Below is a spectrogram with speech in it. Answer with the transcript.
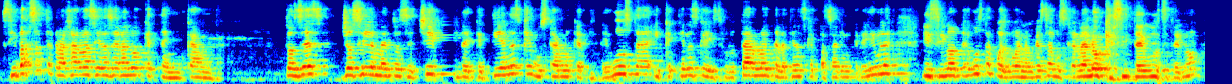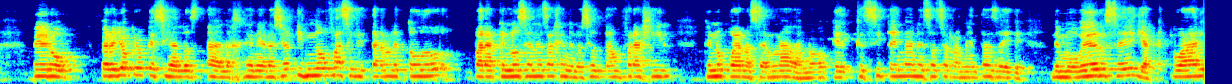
Si vas a trabajar, vas a ir a hacer algo que te encanta. Entonces, yo sí le meto ese chip de que tienes que buscar lo que a ti te gusta y que tienes que disfrutarlo y te la tienes que pasar increíble. Y si no te gusta, pues bueno, empieza a buscar algo que sí te guste, ¿no? Pero pero yo creo que sí a, los, a la generación y no facilitarle todo para que no sean esa generación tan frágil que no puedan hacer nada, ¿no? Que, que sí tengan esas herramientas de, de moverse y actuar.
